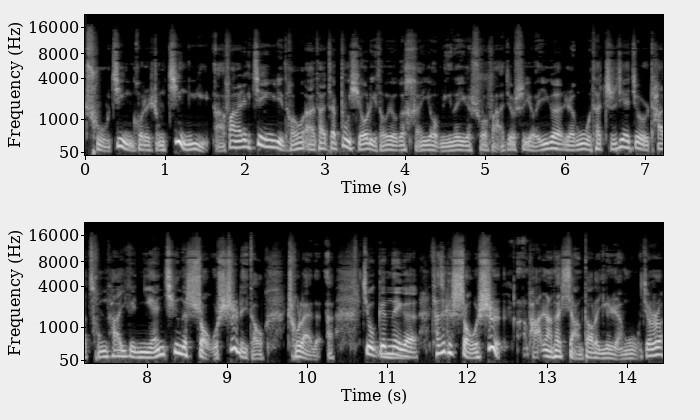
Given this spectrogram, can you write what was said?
处境或者一种境遇啊，放在这个境遇里头啊，他在不朽里头有个很有名的一个说法，就是有一个人物，他直接就是他从他一个年轻的手势里头出来的啊。就跟那个他这个手势，啪让他想到了一个人物，就是说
